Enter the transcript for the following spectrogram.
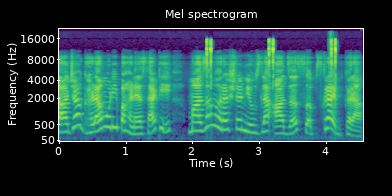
ताज्या घडामोडी पाहण्यासाठी माझा महाराष्ट्र न्यूजला आजच सबस्क्राईब करा.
